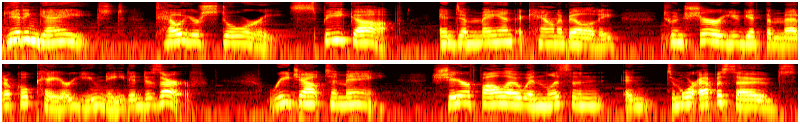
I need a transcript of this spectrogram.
Get engaged, tell your story, speak up, and demand accountability to ensure you get the medical care you need and deserve. Reach out to me. Share, follow, and listen and to more episodes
